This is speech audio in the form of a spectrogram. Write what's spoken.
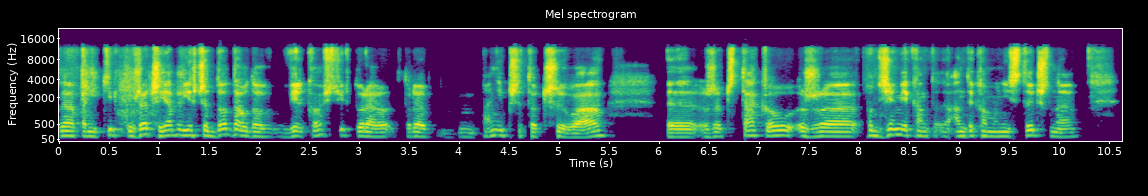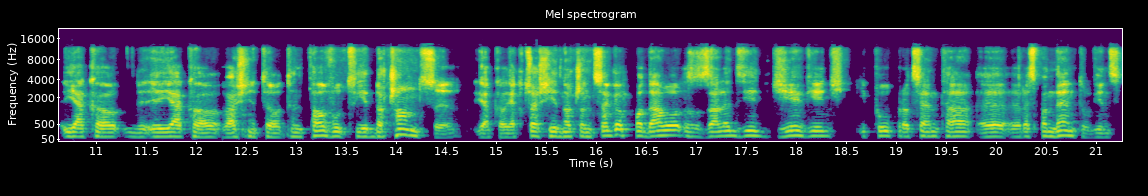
Dodała Pani kilku rzeczy. Ja bym jeszcze dodał do wielkości, które, które Pani przytoczyła, e, rzecz taką, że podziemie antykomunistyczne jako, jako właśnie to, ten powód jednoczący, jako jak coś jednoczącego podało zaledwie 9,5% e, respondentów, więc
